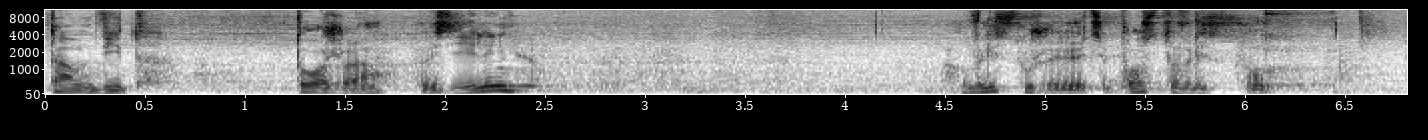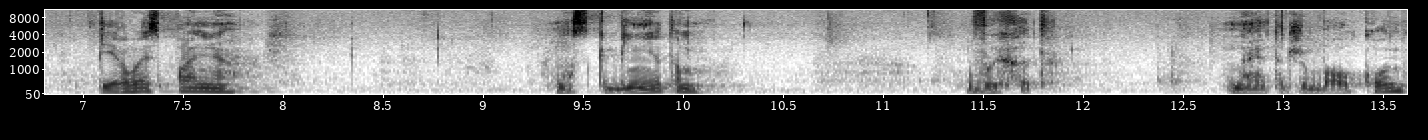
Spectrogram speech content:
Там вид тоже в зелень. В лесу живете, просто в лесу. Первая спальня. Она с кабинетом. Выход на этот же балкон.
